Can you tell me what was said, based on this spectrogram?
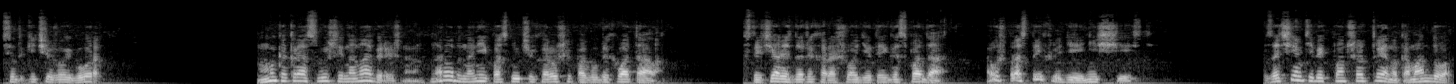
Все-таки чужой город. Мы как раз вышли на набережную, народа на ней по случаю хорошей погоды хватало. Встречались даже хорошо одетые господа, а уж простых людей не счесть. «Зачем тебе к Паншартрену, командор?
